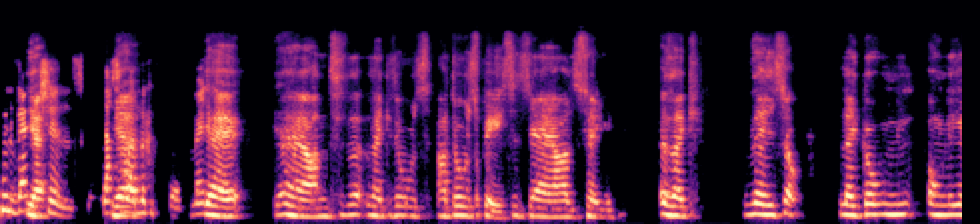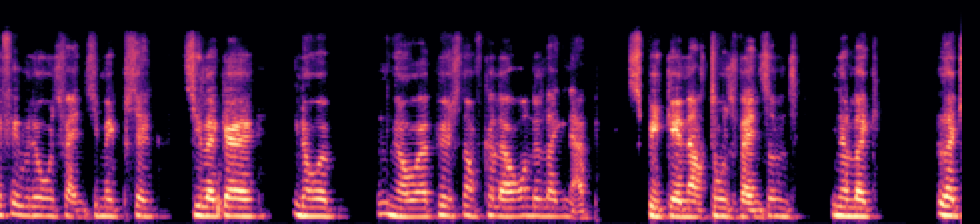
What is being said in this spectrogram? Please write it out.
Conventions. That's Yeah. what I'm looking for. Conventions. Yeah, yeah, and the, like those at those spaces, yeah, I'd say like there's like only only a few of those events you might say see like a you know a you know, a person of color on the lineup speaking at those events, and you know, like, like,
